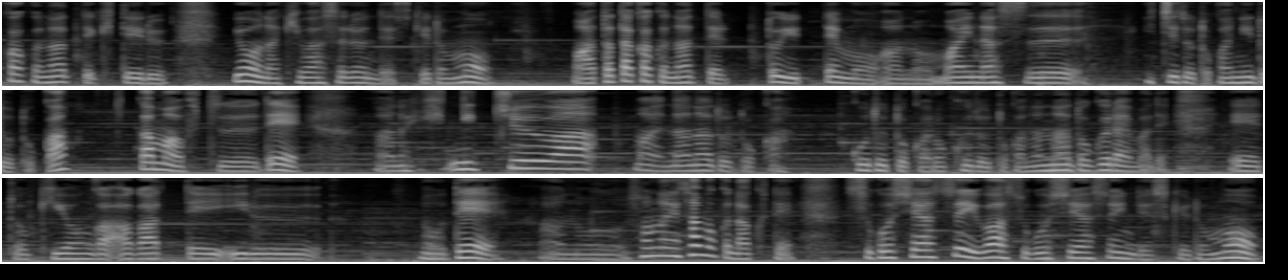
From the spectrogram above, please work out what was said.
かくなってきているような気はするんですけども、まあ、暖かくなってると言ってもあのマイナス1度とか2度とかがまあ普通であの日中はまあ7度とか5度とか6度とか7度ぐらいまで、えーと気温が上がっているのであのそんなに寒くなくて過ごしやすいは過ごしやすいんですけども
